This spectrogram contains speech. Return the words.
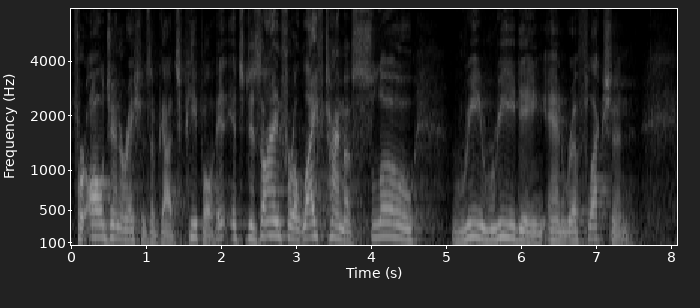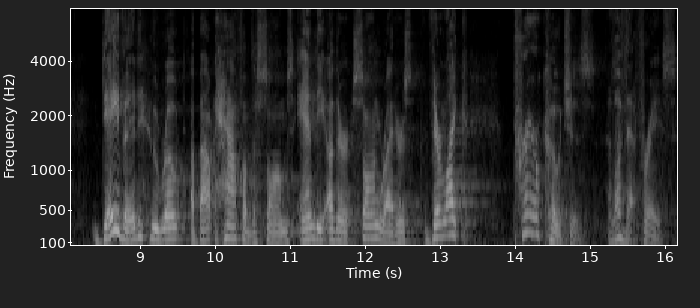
for all generations of God's people. It, it's designed for a lifetime of slow rereading and reflection. David, who wrote about half of the Psalms, and the other songwriters, they're like prayer coaches. I love that phrase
